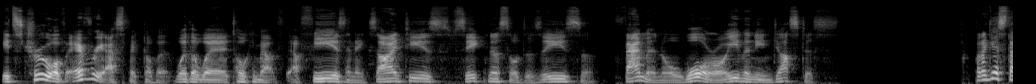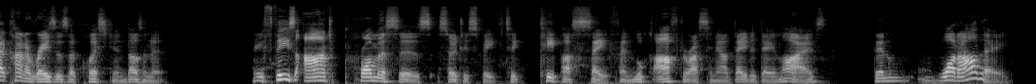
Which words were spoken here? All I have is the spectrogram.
it's true of every aspect of it, whether we're talking about our fears and anxieties, sickness or disease, famine or war or even injustice. But I guess that kind of raises a question, doesn't it? If these aren't promises, so to speak, to keep us safe and look after us in our day to day lives, then what are they?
